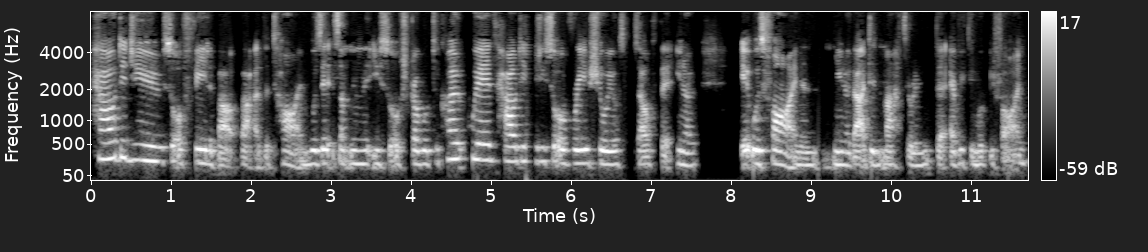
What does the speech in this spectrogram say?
how did you sort of feel about that at the time? Was it something that you sort of struggled to cope with? How did you sort of reassure yourself that, you know, it was fine and, you know, that didn't matter and that everything would be fine?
